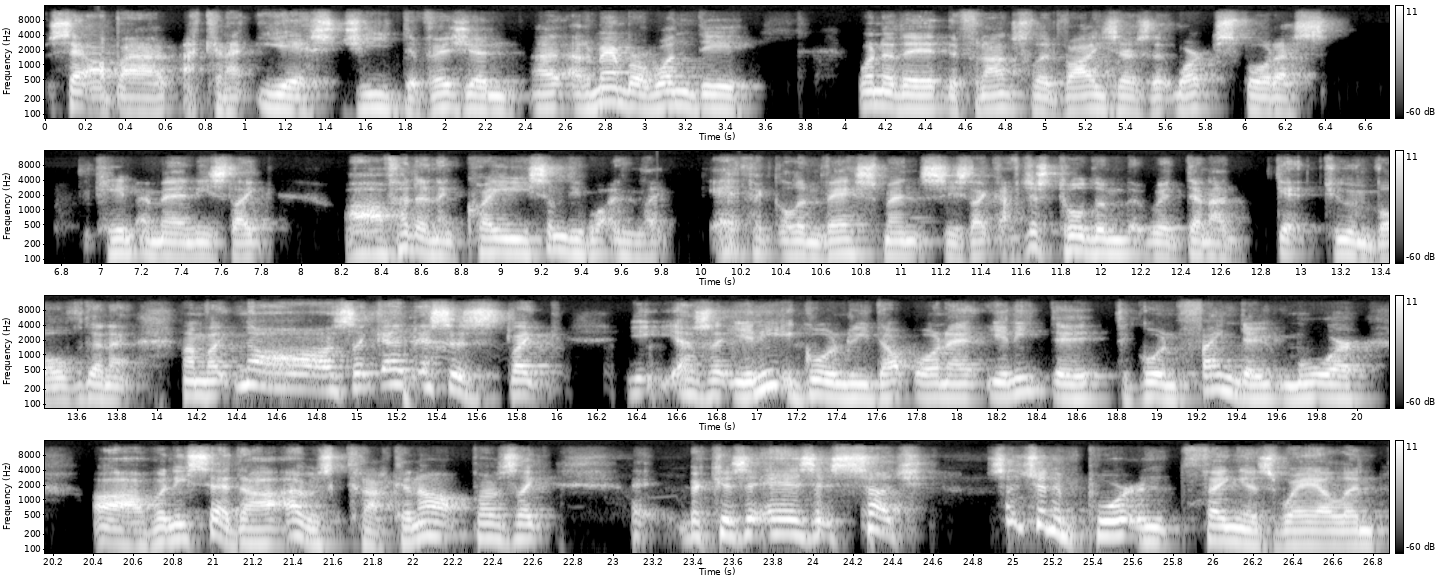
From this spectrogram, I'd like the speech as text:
set up a, a kind of ESG division. I, I remember one day, one of the, the financial advisors that works for us came to me and he's like, oh, I've had an inquiry, somebody wanting like ethical investments. He's like, I've just told them that we didn't get too involved in it. And I'm like, no, I was like, this is like, I was like, you need to go and read up on it. You need to, to go and find out more. Ah, when he said that, I was cracking up. I was like, eh, because it is, it's such, such an important thing as well. And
